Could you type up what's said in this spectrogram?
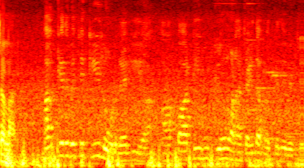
ਚੱਲਾਂਗੇ। ਹਲਕੇ ਦੇ ਵਿੱਚ ਕੀ ਲੋੜ ਰਹਿ ਗਈ ਆ? ਆਮ ਪਾਰਟੀ ਨੂੰ ਕਿਉਂ ਆਉਣਾ ਚਾਹੀਦਾ ਹਲਕੇ ਦੇ ਵਿੱਚ?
